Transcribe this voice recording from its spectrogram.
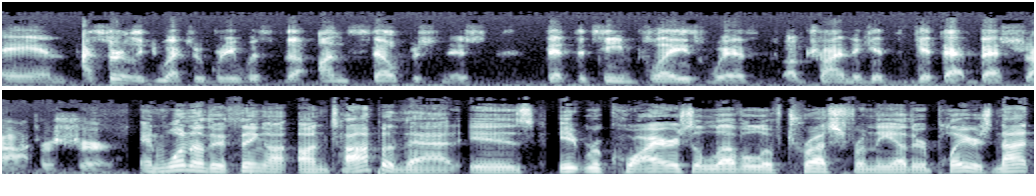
And I certainly do have to agree with the unselfishness that the team plays with of trying to get get that best shot for sure. And one other thing on top of that is it requires a level of trust from the other players, not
